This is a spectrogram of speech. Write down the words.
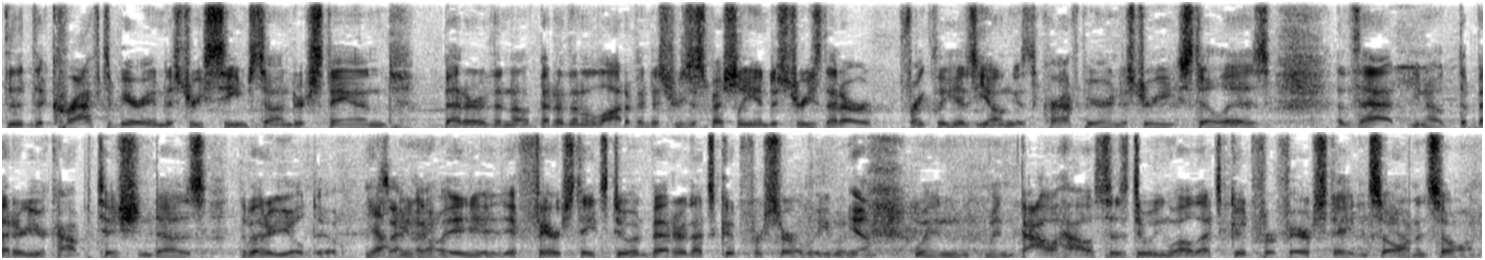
the the craft beer industry seems to understand better than a, better than a lot of industries, especially industries that are frankly as young as the craft beer industry still is. That you know, the better your competition does, the better you'll do. Yeah. you know, it, it- if Fair State's doing better, that's good for Surly. When Yep. when when Bauhaus is doing well, that's good for Fair State, and so on and so on.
